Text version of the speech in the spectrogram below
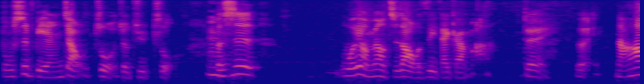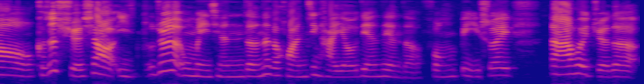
不是别人叫我做就去做，可是我有没有知道我自己在干嘛？对对。然后，可是学校以我觉得我们以前的那个环境还有点点的封闭，所以大家会觉得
